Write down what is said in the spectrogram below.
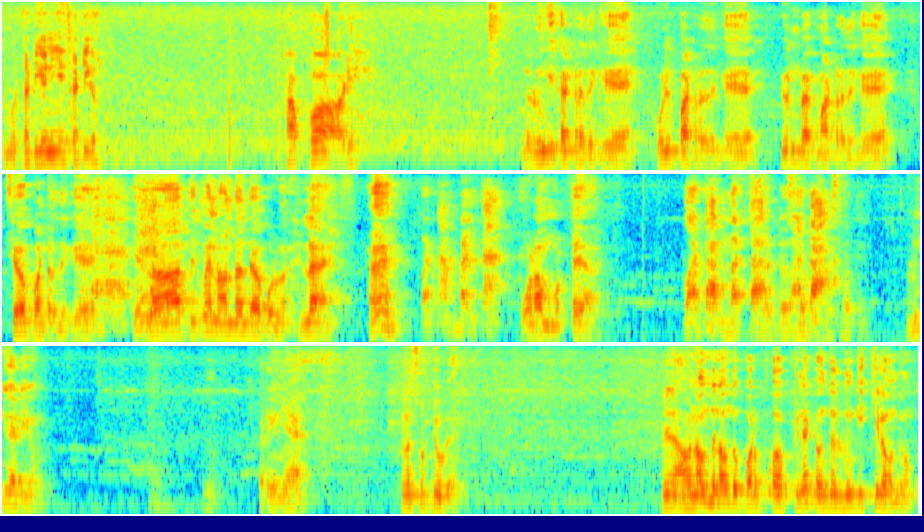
இப்போ கட்டிக்க நீயே கட்டிக்கோ. அப்பாடி. இந்த லுங்கி கட்டுறதுக்கு குளிப்பாட்டுறதுக்கு யூரின் பேக் மாட்டுறதுக்கு சேவ் பண்ணுறதுக்கு எல்லாத்துக்குமே நான் தான் தேவைப்படுவேன். இல்லை? ஆ? போடா மொட்டையா? ட்ரெஸ் மாற்றி ட்ரெஸ் மாற்றி லுங்கி கட்டிக்கோ. ம். கட்டிக்கினியா நல்லா சுட்டி விடு. அவன் நவுந்து நவுந்து போகிறப்போ பின்னாடி வந்து லுங்கி கீழே வந்துடும்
